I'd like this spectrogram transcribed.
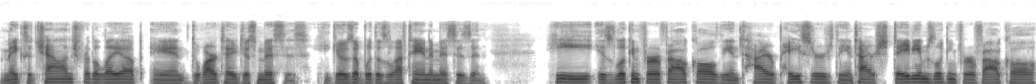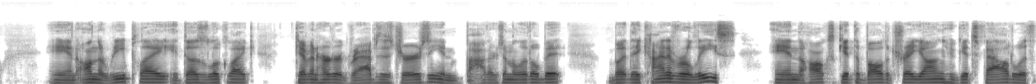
makes a challenge for the layup, and Duarte just misses. He goes up with his left hand and misses, and he is looking for a foul call. The entire Pacers, the entire stadium's looking for a foul call. And on the replay, it does look like Kevin Huerter grabs his jersey and bothers him a little bit, but they kind of release, and the Hawks get the ball to Trae Young, who gets fouled with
